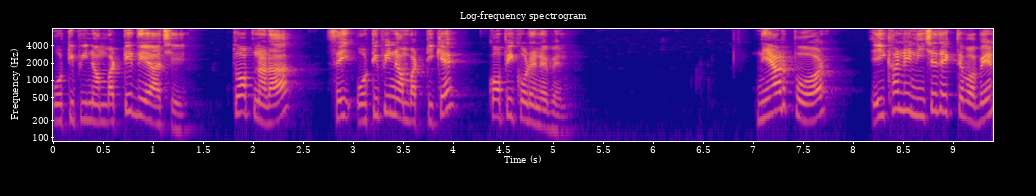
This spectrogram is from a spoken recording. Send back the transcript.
ওটিপি নাম্বারটি দেওয়া আছে। তো আপনারা সেই ওটিপি নাম্বারটিকে কপি করে নেবেন। নেয়ার পর এইখানে নিচে দেখতে পাবেন,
